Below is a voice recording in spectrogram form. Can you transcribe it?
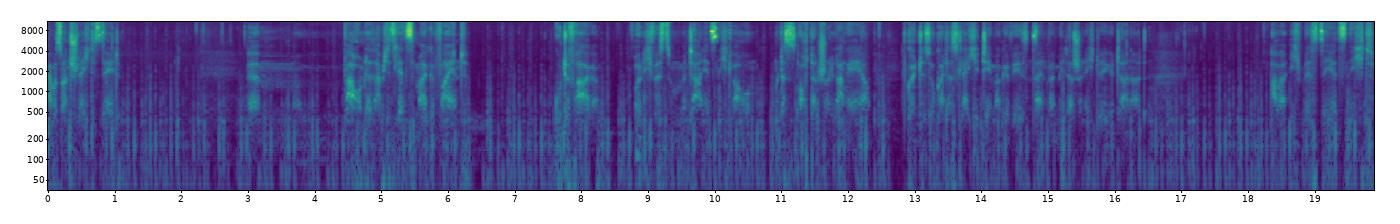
Aber so ein schlechtes Date. Ähm, warum das habe ich das letzte Mal geweint? Gute Frage. Und ich wüsste momentan jetzt nicht warum. Und das ist auch dann schon lange her. Könnte sogar das gleiche Thema gewesen sein, weil mir das schon echt wehgetan hat. Aber ich wüsste jetzt nicht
